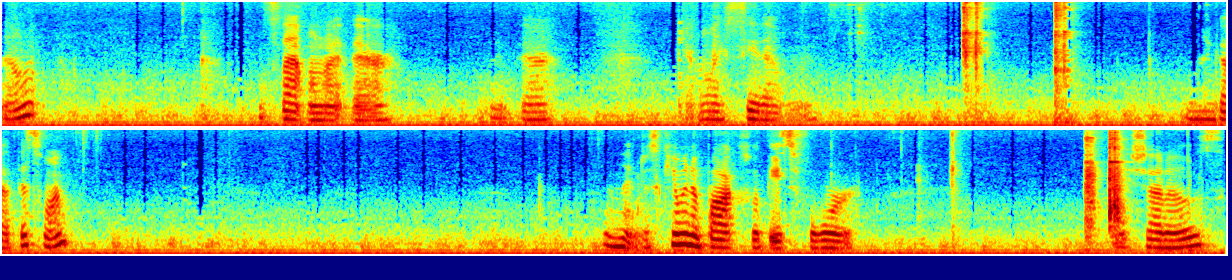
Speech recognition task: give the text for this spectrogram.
No. It's that one right there. Right there. Can't really see that one. And I got this one. And it just came in a box with these four shadows.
